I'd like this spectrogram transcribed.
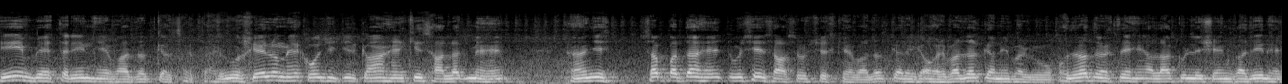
ہی بہترین حفاظت کر سکتا ہے۔ اس کے علم ہے کون سی چیز کہاں ہے کس حالت میں ہے ہاں جی سب پتہ ہے تو اسی حساب سے اس چیز کی حفاظت کرے گا۔ اور حفاظت کرنے پر بھی وہ قدرت رکھتے ہیں۔ اللہ کل شین قدیر ہے۔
